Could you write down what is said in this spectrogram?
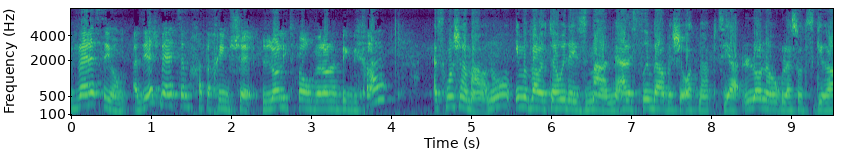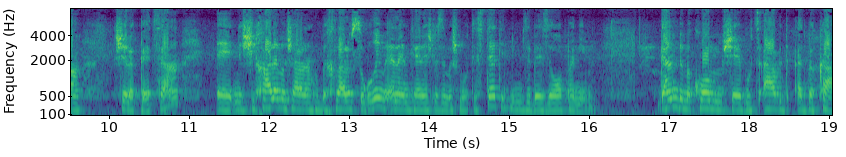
ולסיום, אז יש בעצם חתכים שלא נתפור ולא נדביק בכלל? אז כמו שאמרנו, אם עבר יותר מדי זמן, מעל 24 שעות מהפציעה, לא נהוג לעשות סגירה של הפצע. אה, נשיכה למשל, אנחנו בכלל לא סוגרים, אלא אם כן יש לזה משמעות אסתטית, אם זה באזור הפנים. גם במקום שבוצעה הדבקה,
